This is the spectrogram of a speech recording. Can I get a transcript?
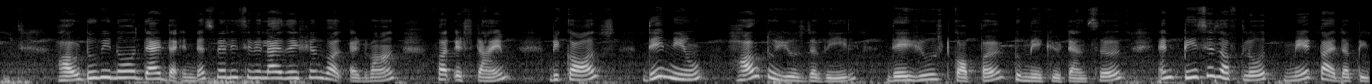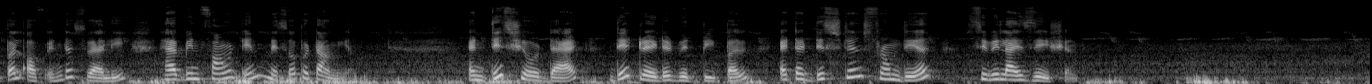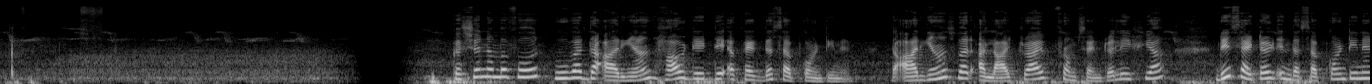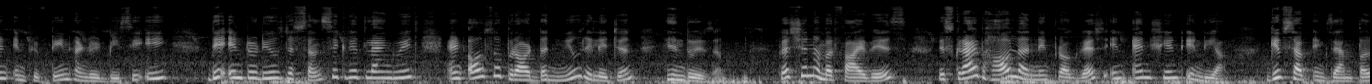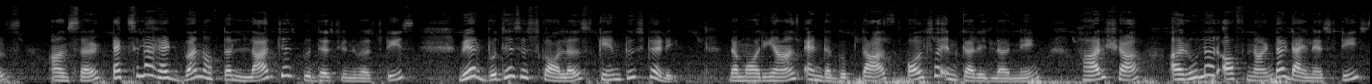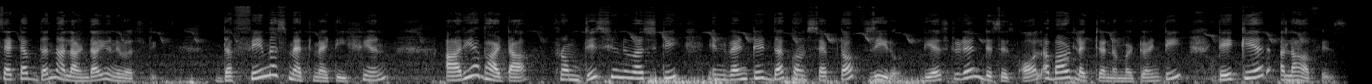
How do we know that the Indus Valley civilization was advanced for its time? Because they knew how to use the wheel. They used copper to make utensils, and pieces of cloth made by the people of Indus Valley have been found in Mesopotamia. And this showed that they traded with people at a distance from their civilization. Question number 4 Who were the Aryans? How did they affect the subcontinent? The Aryans were a large tribe from Central Asia. They settled in the subcontinent in 1500 BCE. They introduced the Sanskrit language and also brought the new religion Hinduism. Question number 5 is Describe how learning progressed in ancient India. Give some examples. Answer Taxila had one of the largest Buddhist universities where Buddhist scholars came to study. The Mauryans and the Guptas also encouraged learning. Harsha, a ruler of Nanda dynasty, set up the Nalanda University. The famous mathematician Aryabhata from this university invented the concept of zero. Dear student, this is all about lecture number 20. Take care. Allah Hafiz.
